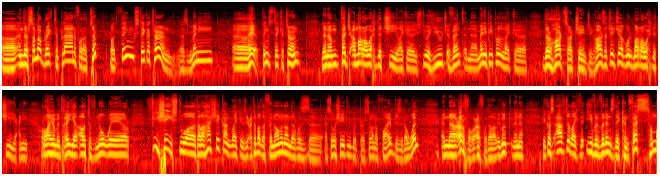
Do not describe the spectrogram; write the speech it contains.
uh, in their summer break to plan for a trip but things take a turn as many uh, hey things take a turn لان فجاه مره واحده تشي like uh, do a huge event and uh, many people like uh, their hearts are changing hearts are changing اقول مره واحده تشي يعني رايهم يتغير out of nowhere في شيء استوى ترى هالشيء كان like يعتبر the phenomenon that was uh, associated with Persona 5 الجزء الاول انه عرفوا عرفوا ترى يقول لان because after like the evil villains they confess هم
